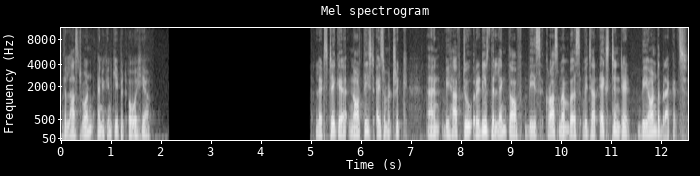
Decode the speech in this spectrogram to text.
the last one, and you can keep it over here. let's take a northeast isometric and we have to reduce the length of these cross members which are extended beyond the brackets.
